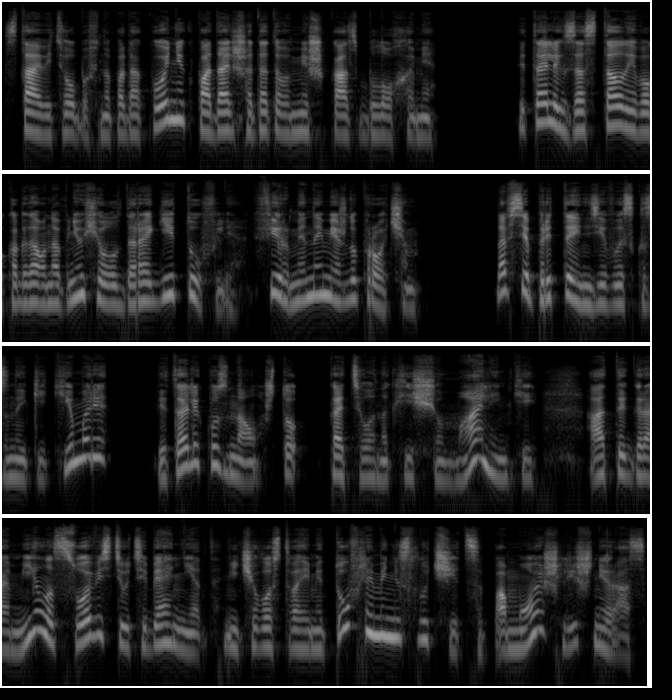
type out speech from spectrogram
ставить обувь на подоконник подальше от этого мешка с блохами. Виталик застал его, когда он обнюхивал дорогие туфли, фирменные, между прочим. На все претензии, высказанные Кикиморе, Виталик узнал, что котенок еще маленький, а ты громила, совести у тебя нет. Ничего с твоими туфлями не случится, помоешь лишний раз.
